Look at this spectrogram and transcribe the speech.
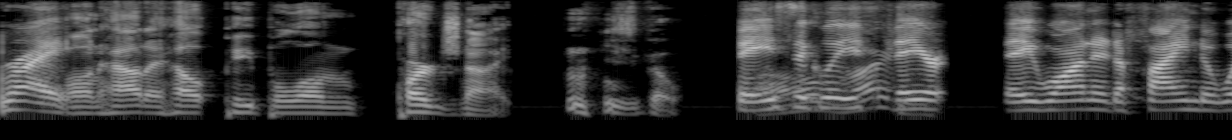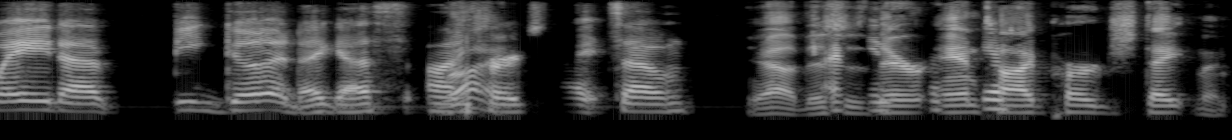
Right. on how to help people on purge night. you go, Basically, they they wanted to find a way to be good, I guess, on Right. purge night. So yeah, this I is mean, their anti-purge statement.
